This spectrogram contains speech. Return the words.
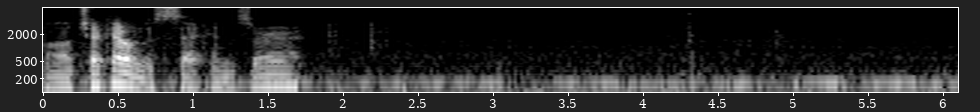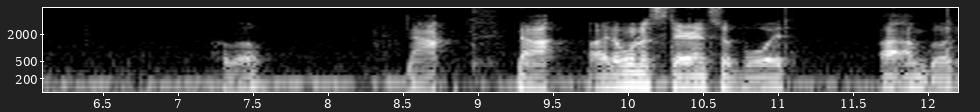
Well, I'll check out in a second. There... Hello? Nah. Nah. I don't want to stare into the void. I I'm good.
